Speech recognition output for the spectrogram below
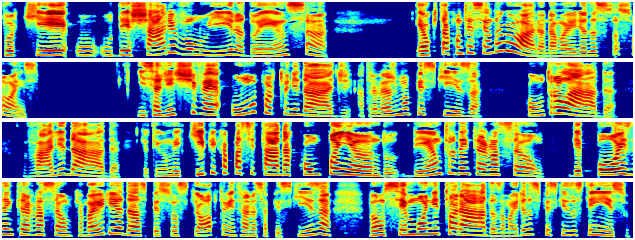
porque o, o deixar evoluir a doença é o que está acontecendo agora, na maioria das situações. E se a gente tiver uma oportunidade, através de uma pesquisa controlada, validada, que eu tenho uma equipe capacitada acompanhando dentro da internação, depois da internação, porque a maioria das pessoas que optam entrar nessa pesquisa vão ser monitoradas, a maioria das pesquisas tem isso.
